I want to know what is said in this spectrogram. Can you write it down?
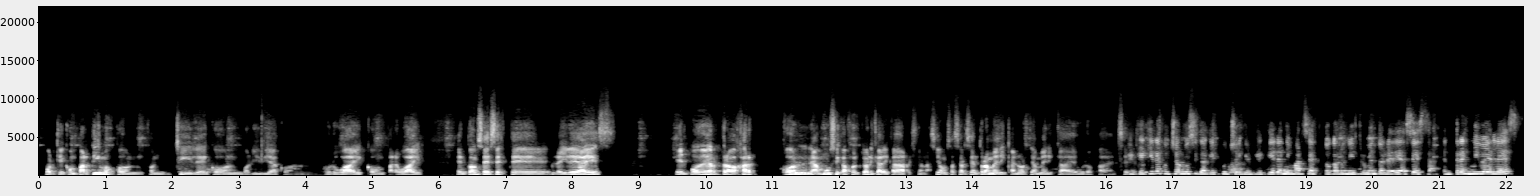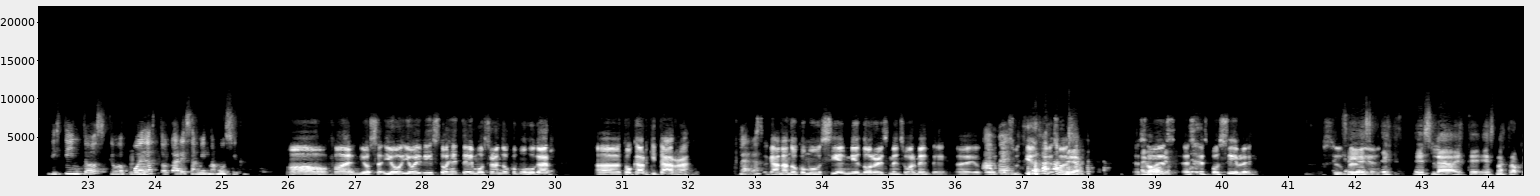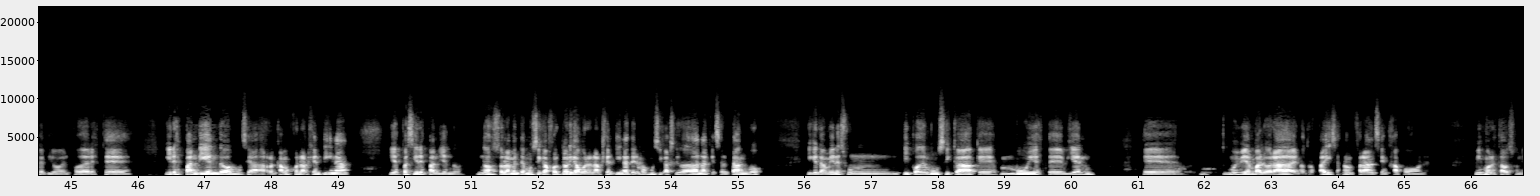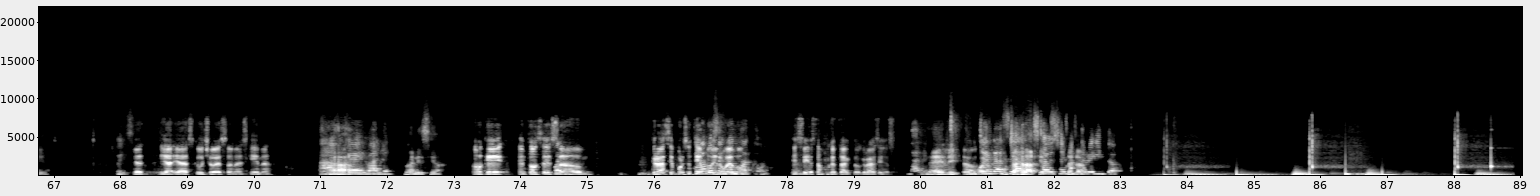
porque compartimos con, con Chile, con Bolivia, con Uruguay, con Paraguay. Entonces, este, la idea es el poder trabajar con la música folclórica de cada región. Así vamos a hacer Centroamérica, Norteamérica, Europa, El etc. que quiera escuchar música, que escuche, y que el que quiera animarse a tocar un instrumento, la idea es esa, en tres niveles distintos, que vos puedas tocar esa misma música. Oh, fun. Yo, yo, yo he visto gente mostrando cómo jugar, ah, tocar guitarra, Claro. ganando como 100 mil dólares mensualmente eh, en- su tienda. Eso, es, eso es, es- es posible. Súper Sí, es, bien. es- es la, este, es nuestro objetivo, el poder este, ir expandiendo, o sea, arrancamos con Argentina y después ir expandiendo. No solamente música folclórica, bueno, en Argentina tenemos música ciudadana, que es el tango, y que también es un tipo de música que es muy este, bien, eh, muy bien valorada en otros países, ¿no? En Francia, en Japón, mismo en Estados Unidos. Ya, ya, ya escucho eso en la esquina. Ah, ok, vale. Buenísimo. Ok, entonces, Bueno. um, gracias por su tiempo de en nuevo. contacto. Y sí, estamos en contacto. Gracias. Dale. Eh, listo. Muchas Bueno, Muchas gracias. muchas gracias. Chao, Jaime, Chao, chao. hasta luego.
